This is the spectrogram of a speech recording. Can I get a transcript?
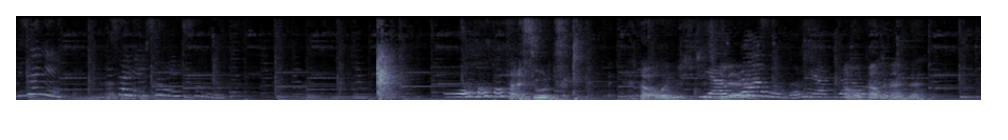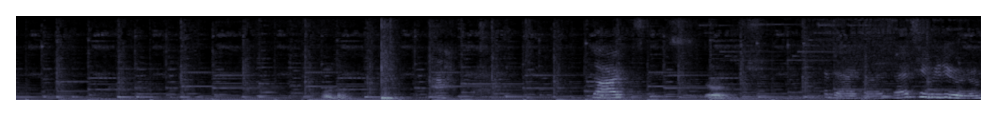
Bir saniye. Bir saniye, bir saniye, bir saniye. Oo. Ters vurdu. ha o muymuş çizgili evet. Yaprağı buldum. Yaprağı Avokado buldum. nerede? Çeviriyorum.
